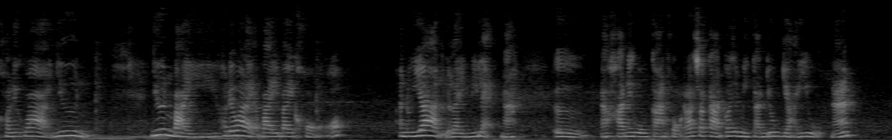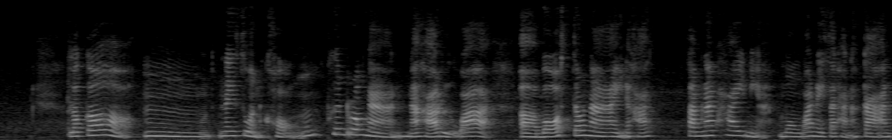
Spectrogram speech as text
เขาเรียกว่ายื่น ยื่นใบเขาเรียกว่าอะไรใบใบขออนุญาตหรืออะไรนี่แหละนะเออนะคะในวงการของราชการก็จะมีการโยกย้ายอยู่นะ แล้วก็ในส่วนของเพื่อนร่วมงานนะคะ หรือว่าออบอสเจ้านายนะคะตามหน้าไพ่เนี่ยมองว่าในสถานการณ์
